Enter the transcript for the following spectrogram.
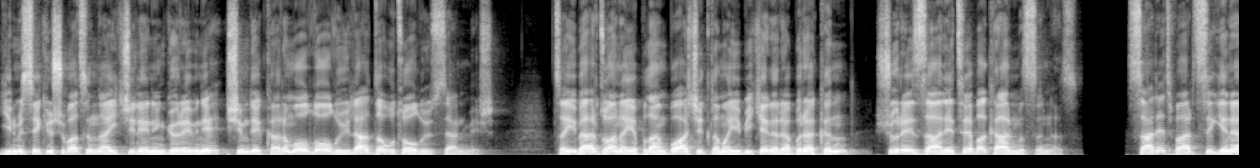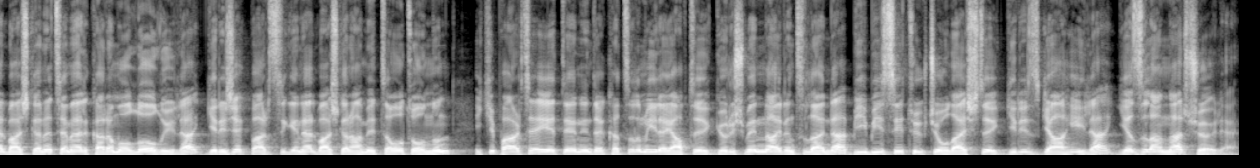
28 Şubat'ın laikçiliğinin görevini şimdi Karamollaoğlu'yla Davutoğlu üstlenmiş. Tayyip Erdoğan'a yapılan bu açıklamayı bir kenara bırakın, şu rezalete bakar mısınız? Saadet Partisi Genel Başkanı Temel Karamollaoğlu'yla Gelecek Partisi Genel Başkanı Ahmet Davutoğlu'nun iki parti heyetlerinin de katılımıyla yaptığı görüşmenin ayrıntılarına BBC Türkçe ulaştığı girizgahıyla yazılanlar şöyle.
